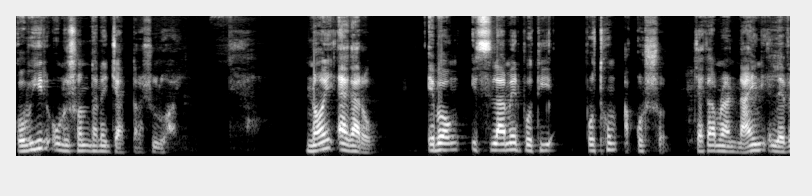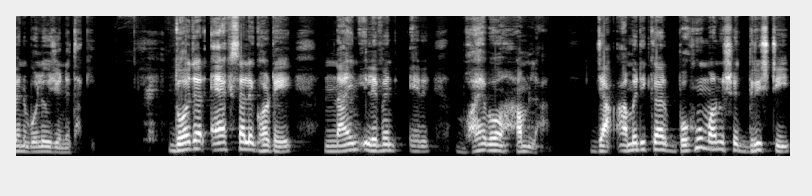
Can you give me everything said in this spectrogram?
গভীর অনুসন্ধানের যাত্রা শুরু হয়। নয় এগারো এবং ইসলামের প্রতি প্রথম আকর্ষণ, যাকে আমরা নাইন ইলেভেন বলেও জেনে থাকি। দু সালে ঘটে নাইন ইলেভেন এর ভয়াবহ হামলা, যা আমেরিকার বহু মানুষের দৃষ্টি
